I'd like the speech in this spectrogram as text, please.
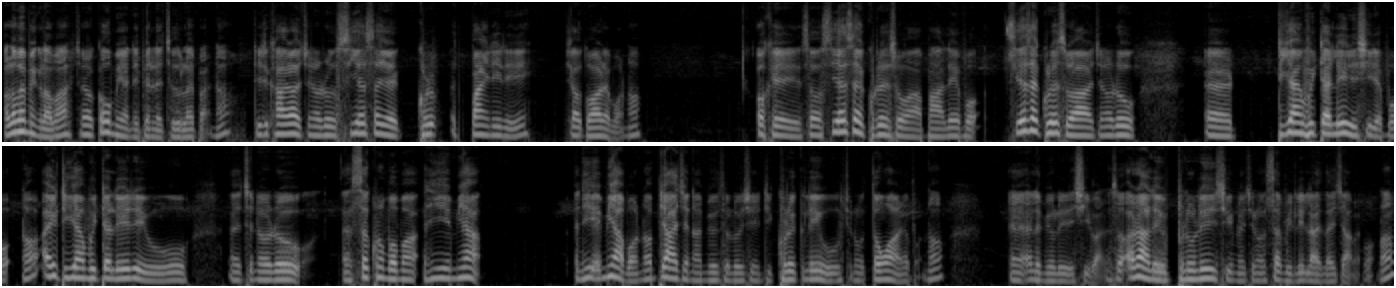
အားလုံးပဲမင်္ဂလာပါကျွန်တော်ကုတ်မေရနေပြန်လဲကြိုဆိုလိုက်ပါနော်ဒီတစ်ခါတော့ကျွန်တော်တို့ CSS ရဲ့ group အပိုင်းလေးတွေရောက်သွားတယ်ပေါ့နော် Okay so CSS group ဆိုတာဘာလဲပေါ့ CSS group ဆိုတာကျွန်တော်တို့အဲ DIV တက်လေးတွေရှိတယ်ပေါ့နော်အဲ့ဒီ DIV တက်လေးတွေကိုအဲကျွန်တော်တို့အဲ screen ပေါ်မှာအညီအမျှအညီအမျှပေါ့နော်ပြချင်တာမျိုးဆိုလို့ရှိရင်ဒီ grid ကလေးကိုကျွန်တော်သုံးရတယ်ပေါ့နော်အဲအဲ့လိုမျိုးလေးတွေရှိပါတယ်ဆိုတော့အဲ့ဒါလေးဘယ်လိုလေးရှိမလဲကျွန်တော်ဆက်ပြီးလေ့လာလိုက်ကြမယ်ပေါ့နော်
